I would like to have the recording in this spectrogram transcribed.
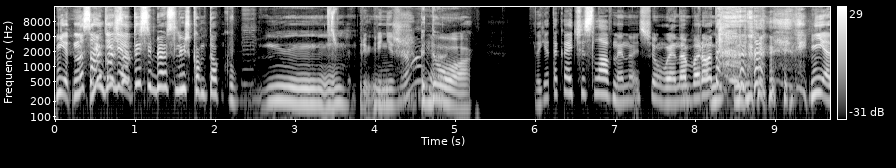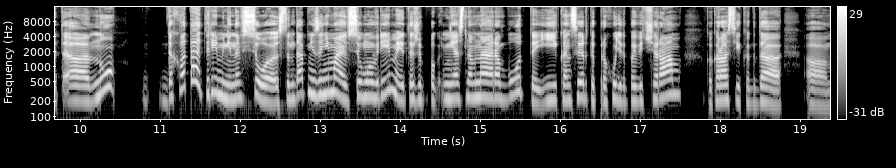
Нет, на самом Мне деле... кажется, ты себя слишком так... м, При- Принижаю? Да. Да я такая тщеславная, но о чем я наоборот? Нет, а, ну, да хватает времени на все. Стендап не занимает все мое время, это же не основная работа, и концерты проходят по вечерам, как раз и когда а,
